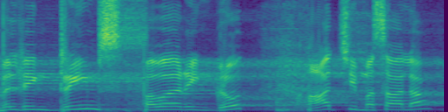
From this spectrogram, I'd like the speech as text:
building dreams powering growth Aachi masala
